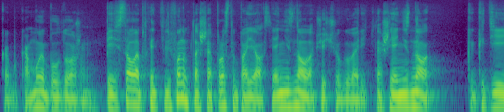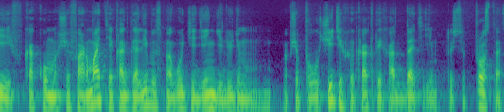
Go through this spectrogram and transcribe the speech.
как бы, кому я был должен. Перестал подходить к телефону, потому что я просто боялся, я не знал вообще, что говорить, потому что я не знал, где и в каком вообще формате я когда-либо смогу эти деньги людям вообще получить их и как-то их отдать им. То есть просто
